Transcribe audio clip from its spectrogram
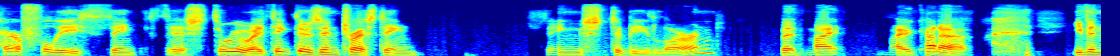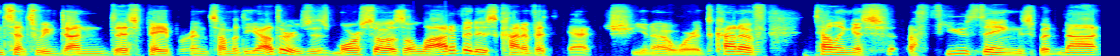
carefully think this through. I think there's interesting things to be learned, but my my kind of even since we've done this paper and some of the others is more so as a lot of it is kind of at the edge, you know, where it's kind of telling us a few things, but not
